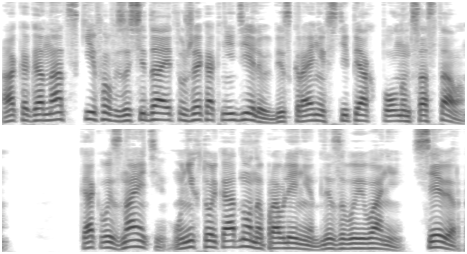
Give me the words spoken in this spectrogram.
А Каганат скифов заседает уже как неделю в бескрайних степях полным составом. Как вы знаете, у них только одно направление для завоеваний — север.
